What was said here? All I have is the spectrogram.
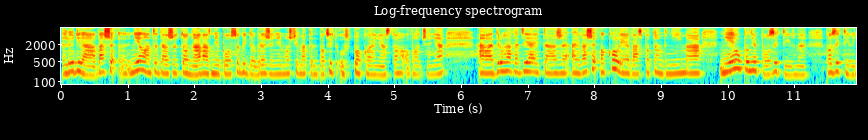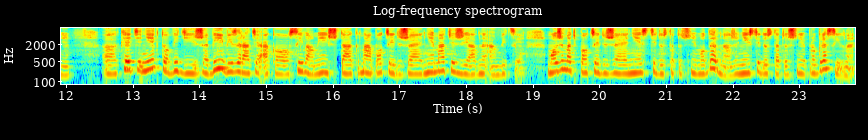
ľudia, vaše, nielen teda, že to na vás nepôsobí dobre, že nemôžete mať ten pocit uspokojenia z toho oblečenia, ale druhá vec je aj tá, že aj vaše okolie vás potom vníma nie úplne pozitívne, pozitívne. E, keď niekto vidí, že vy vyzeráte ako sivá myš, tak má pocit, že nemáte žiadne ambície. Môže mať pocit, že nie ste dostatočne moderná, že nie ste dostatočne progresívne,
